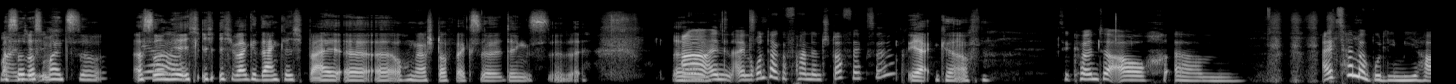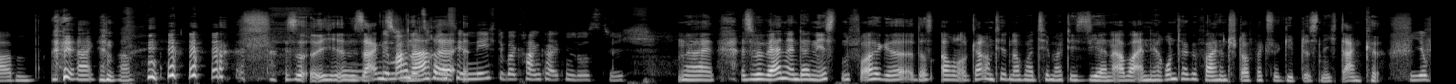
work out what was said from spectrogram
Ach so, meinte das ich. meinst du? Ach so, Ja. nee, ich, ich, ich war gedanklich bei äh, äh, Hungerstoffwechsel-Dings. Äh, ähm, Ah, einen, einen runtergefahrenen Stoffwechsel. ja, genau. Sie könnte auch ähm, Alzheimer-Bulimie haben. ja, genau. also, ich, wir sagen Wir es machen uns nachher. übrigens hier nicht über Krankheiten lustig. Nein, also wir werden in der nächsten Folge das auch noch garantiert nochmal thematisieren, aber einen heruntergefallenen Stoffwechsel gibt es nicht. Danke. Jupp.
